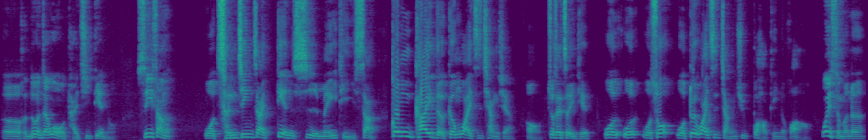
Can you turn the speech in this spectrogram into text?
呃，很多人在问我台积电哦，实际上。我曾经在电视媒体上公开的跟外资呛香哦，就在这一天，我我我说我对外资讲一句不好听的话哈，为什么呢？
